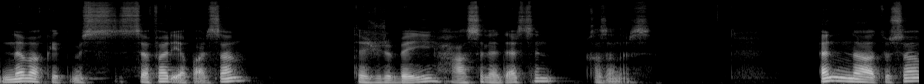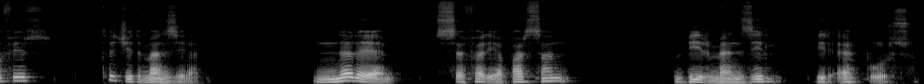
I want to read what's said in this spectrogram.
Ne vakit sefer yaparsan tecrübeyi hasıl edersin, kazanırsın. Enna tusafir tecid menzilen. Nereye sefer yaparsan bir menzil, bir ev bulursun.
